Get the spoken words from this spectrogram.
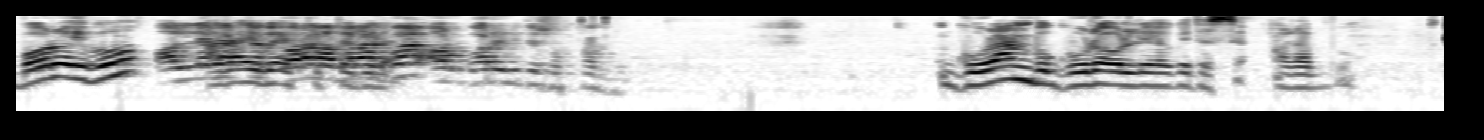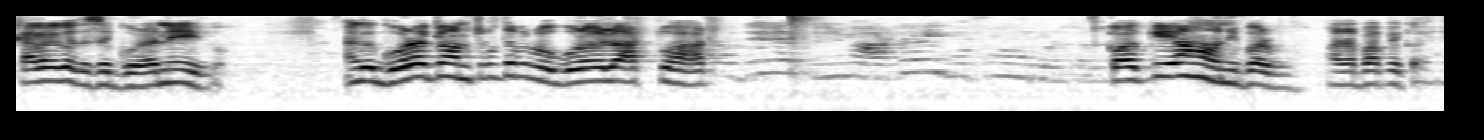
বড় হইব আর আইব একটা করে আর ঘরের ভিতরে সব থাকবে। ঘোড়া আনব কইতেছে আর আব্বু। কালকে কইতেছে ঘোড়া নিয়ে আইব। আগে ঘোড়া কেমন চলতে পারব? ঘোড়া হইল আটটু হাট কয় কি পারব? আর বাপে কয়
